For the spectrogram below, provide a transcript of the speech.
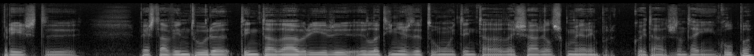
para, este, para esta aventura, tenho estado a abrir latinhas de atum e tenho estado a deixar eles comerem, porque coitados não têm culpa.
